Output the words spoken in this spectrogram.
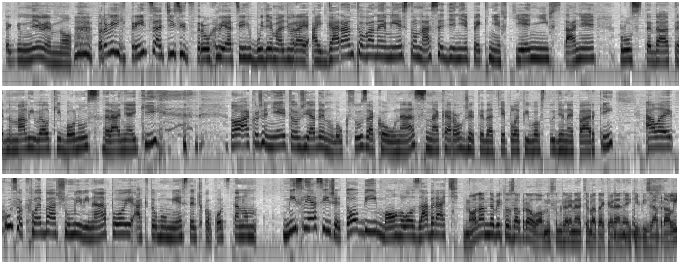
tak neviem, no. Prvých 30 tisíc truchliacich bude mať vraj aj garantované miesto na sedenie pekne v tieni, v stane, plus teda ten malý veľký bonus raňajky. No akože nie je to žiaden luxus ako u nás na karoch, že teda teple pivo, studené párky, ale kúsok chleba, šumivý nápoj a k tomu miestečko pod stanom Myslia si, že to by mohlo zabrať. No na mňa by to zabralo, myslím, že aj na teba také raňajky by zabrali.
